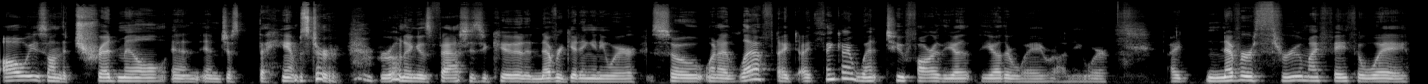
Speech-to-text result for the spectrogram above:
always on the treadmill and, and just the hamster running as fast as you could and never getting anywhere. So when I left, I, I think I went too far the, the other way, Rodney, where I never threw my faith away,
